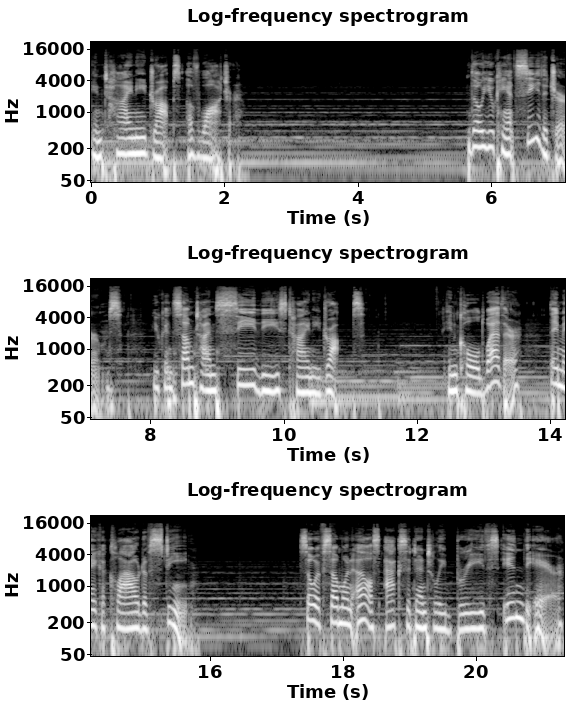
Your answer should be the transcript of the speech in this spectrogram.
in tiny drops of water. Though you can't see the germs, you can sometimes see these tiny drops. In cold weather, they make a cloud of steam. So if someone else accidentally breathes in the air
